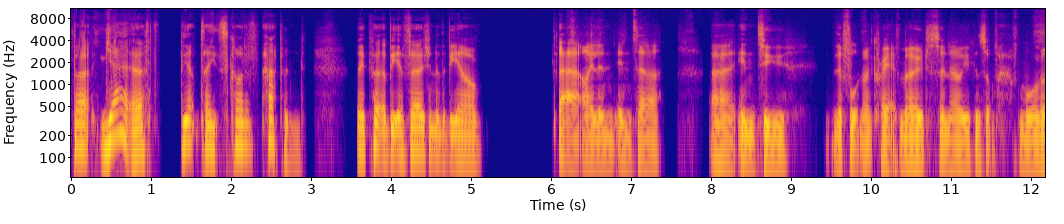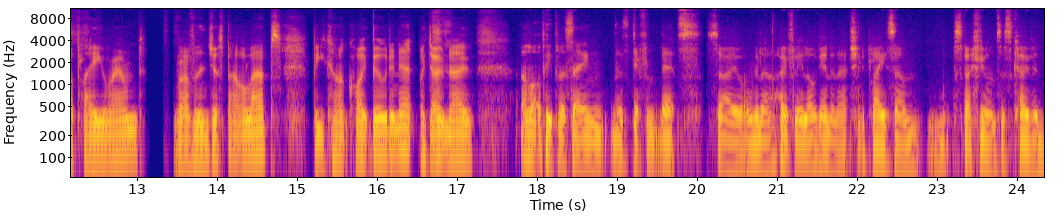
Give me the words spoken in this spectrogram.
But yeah, the updates kind of happened. They put a, bit, a version of the BR uh, island into uh, into the Fortnite creative mode, so now you can sort of have more of a play around rather than just battle labs, but you can't quite build in it. I don't know. A lot of people are saying there's different bits, so I'm gonna hopefully log in and actually play some, especially once this COVID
